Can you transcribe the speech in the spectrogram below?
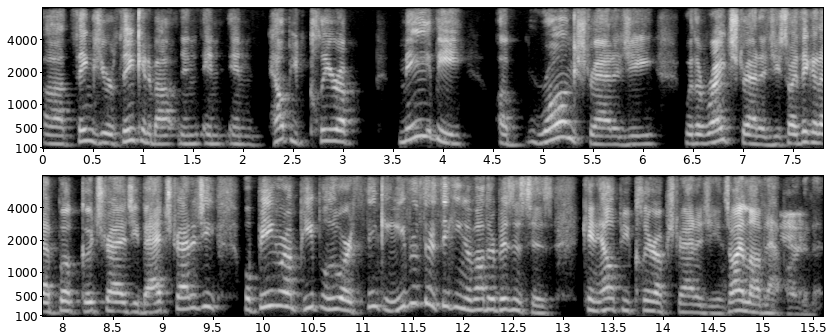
uh, things you're thinking about and, and, and help you clear up maybe a wrong strategy with a right strategy. So I think of that book, Good Strategy, Bad Strategy. Well, being around people who are thinking, even if they're thinking of other businesses, can help you clear up strategy. And so I love that part of it.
